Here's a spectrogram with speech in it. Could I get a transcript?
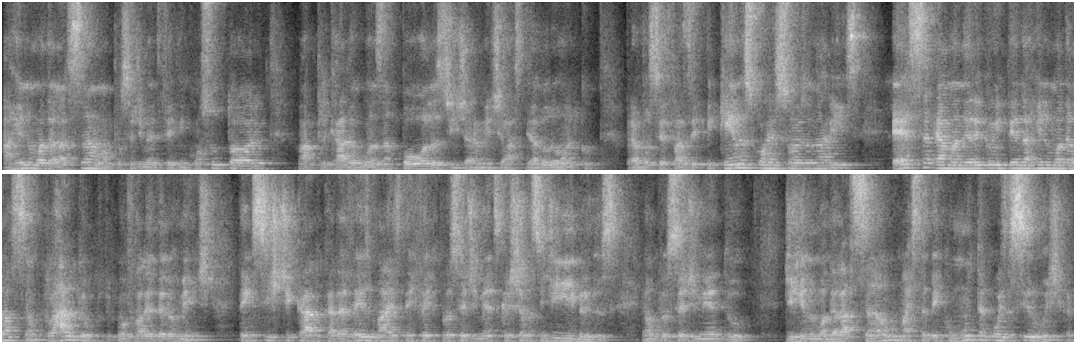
a rinomodelação é um procedimento feito em consultório, aplicado algumas ampolas de geralmente ácido hialurônico, para você fazer pequenas correções do nariz. Essa é a maneira que eu entendo a rinomodelação. Claro que, como eu falei anteriormente, tem se esticado cada vez mais, tem feito procedimentos que assim de híbridos. É um procedimento de rinomodelação, mas também com muita coisa cirúrgica.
